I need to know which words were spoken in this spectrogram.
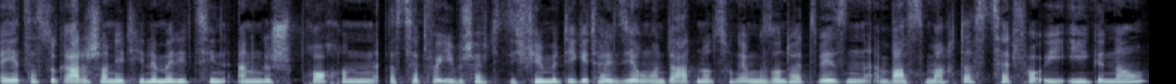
Jetzt hast du gerade schon die Telemedizin angesprochen. Das ZVI beschäftigt sich viel mit Digitalisierung und Datennutzung im Gesundheitswesen. Was macht das ZVI genau?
